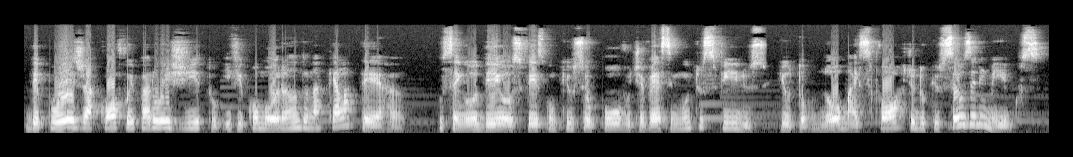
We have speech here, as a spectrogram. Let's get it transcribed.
Depois Jacó foi para o Egito e ficou morando naquela terra. O Senhor Deus fez com que o seu povo tivesse muitos filhos e o tornou mais forte do que os seus inimigos.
